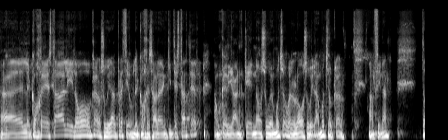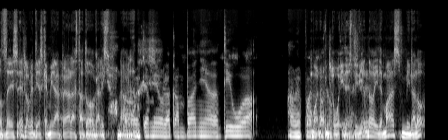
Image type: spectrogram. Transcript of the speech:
Eh, le coges tal y luego, claro, subirá el precio. Le coges ahora en kit starter, aunque digan que no sube mucho, pero luego subirá mucho, claro, al final. Entonces es lo que tienes que mirar, pero ahora está todo carísimo, la verdad. que miro la campaña antigua pues, bueno, yo voy despidiendo y demás, míralo.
